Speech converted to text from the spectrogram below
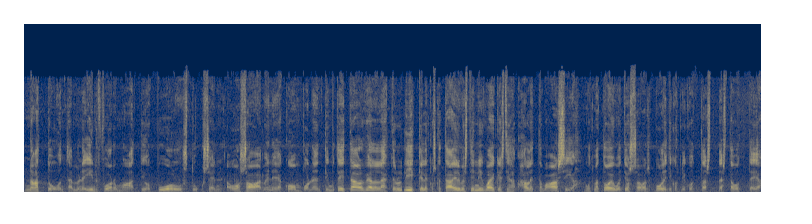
NATOon, tämmöinen informaatio, puolustuksen osaaminen ja komponentti. Mutta ei tämä ole vielä lähtenyt liikkeelle, koska tämä on ilmeisesti niin vaikeasti hallittava asia. Mutta mä toivon, että jossain vaiheessa poliitikot niin ottaa tästä otteen ja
